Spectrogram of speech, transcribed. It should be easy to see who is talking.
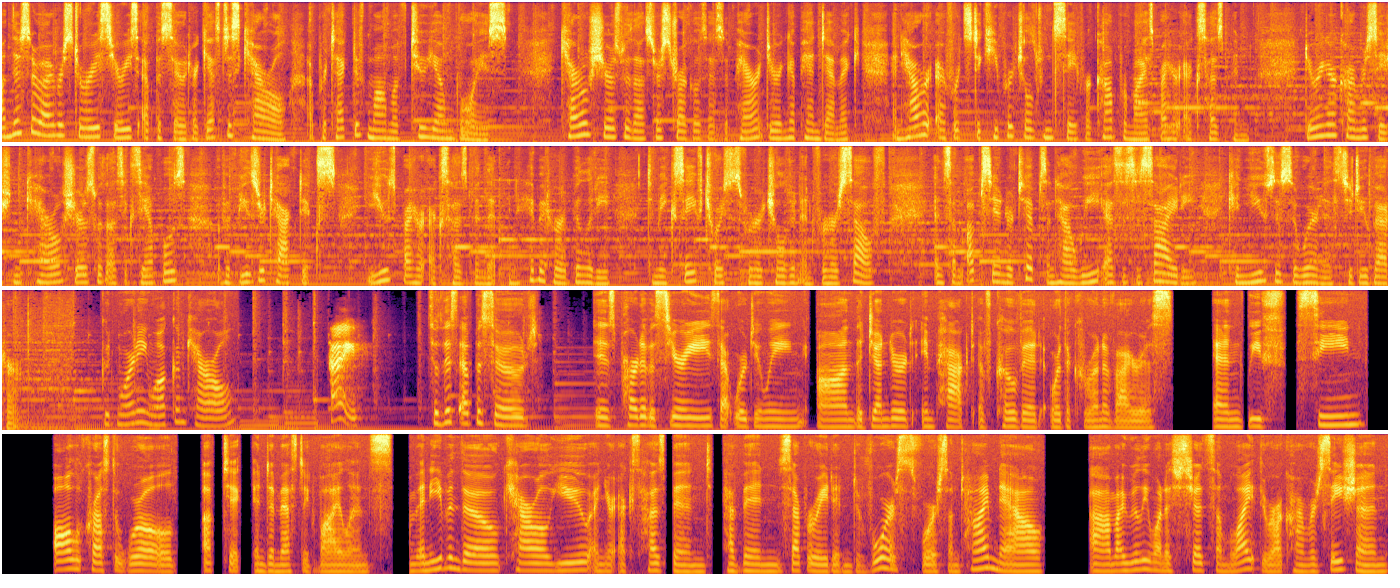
Speaker 1: On this Survivor Story series episode, our guest is Carol, a protective mom of two young boys. Carol shares with us her struggles as a parent during a pandemic and how her efforts to keep her children safe are compromised by her ex husband. During our conversation, Carol shares with us examples of abuser tactics used by her ex husband that inhibit her ability to make safe choices for her children and for herself, and some upstander tips on how we as a society can use this awareness to do better. Good morning. Welcome, Carol.
Speaker 2: Hi.
Speaker 1: So, this episode is part of a series that we're doing on the gendered impact of COVID or the coronavirus. And we've seen all across the world uptick in domestic violence. And even though, Carol, you and your ex husband have been separated and divorced for some time now, um, I really want to shed some light through our conversation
